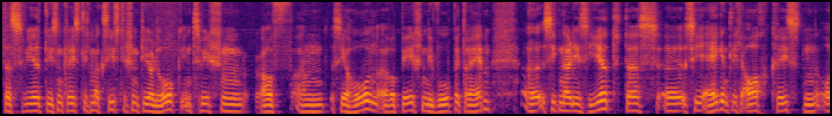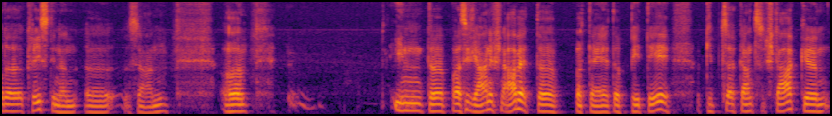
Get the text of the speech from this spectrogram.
dass wir diesen christlich-marxistischen Dialog inzwischen auf einem sehr hohen europäischen Niveau betreiben, äh, signalisiert, dass äh, sie eigentlich auch Christen oder Christinnen äh, sind. In der brasilianischen Arbeiterpartei, der PT, gibt es eine ganz starke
